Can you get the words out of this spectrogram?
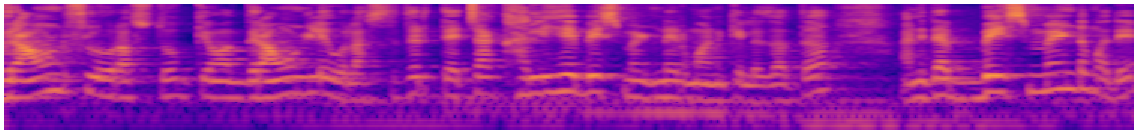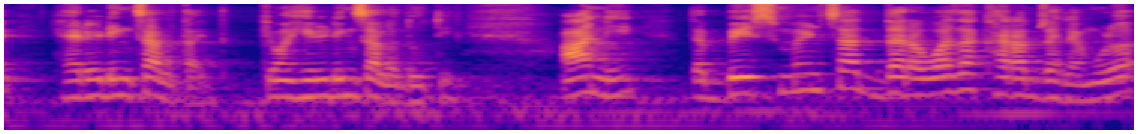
ग्राउंड फ्लोअर असतो किंवा ग्राउंड लेवल असतं तर त्याच्याखाली हे बेसमेंट निर्माण केलं जातं आणि त्या बेसमेंटमध्ये ह्या रिडिंग चालत आहेत किंवा ही रिडिंग चालत होती. आणि त्या बेसमेंटचा दरवाजा खराब झाल्यामुळं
